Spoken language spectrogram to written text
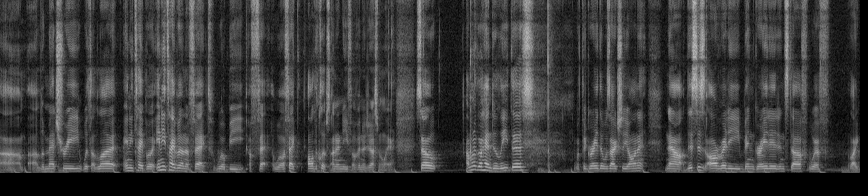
um, uh, lumetri with a LUT any type of any type of an effect will be affect will affect all the clips underneath of an adjustment layer so I'm gonna go ahead and delete this with the grade that was actually on it now this has already been graded and stuff with like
